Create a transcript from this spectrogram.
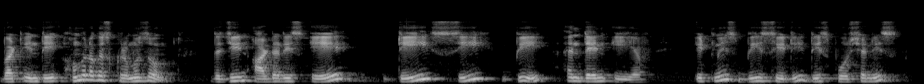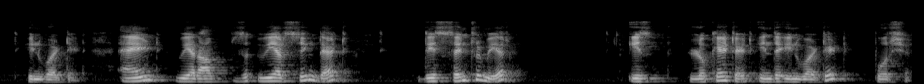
But in the homologous chromosome, the gene order is A, D, C, B, and then E, F. It means B, C, D, this portion is inverted. And we are, we are seeing that this centromere is located in the inverted portion.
